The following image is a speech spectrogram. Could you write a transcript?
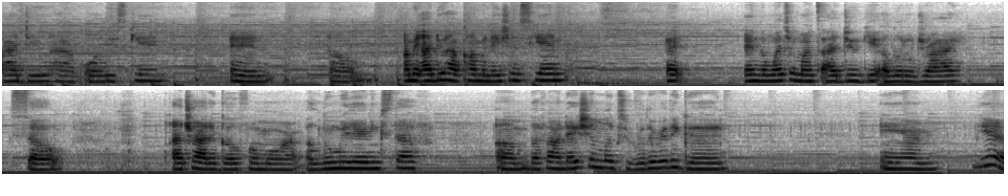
I do have oily skin and um, I mean I do have combination skin. And in the winter months I do get a little dry. So I try to go for more illuminating stuff. Um, the foundation looks really really good. And yeah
